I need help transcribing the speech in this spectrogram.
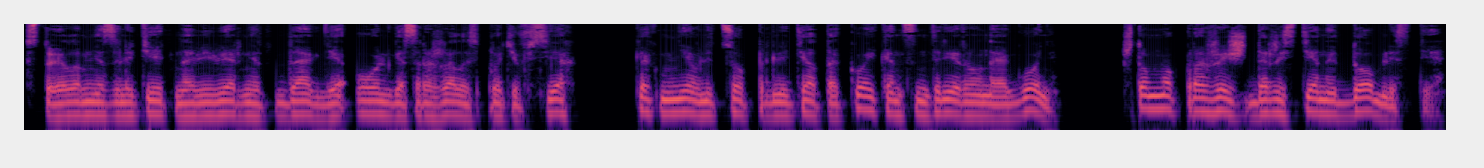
Стоило мне залететь на Виверне туда, где Ольга сражалась против всех, как мне в лицо прилетел такой концентрированный огонь, что мог прожечь даже стены доблести.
